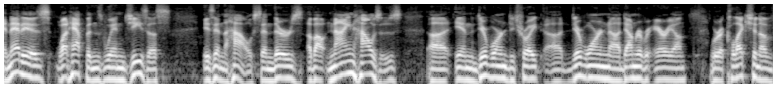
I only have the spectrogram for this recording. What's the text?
And that is what happens when Jesus is in the house. And there's about nine houses uh, in the Dearborn, Detroit, uh, Dearborn uh, downriver area. We're a collection of,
